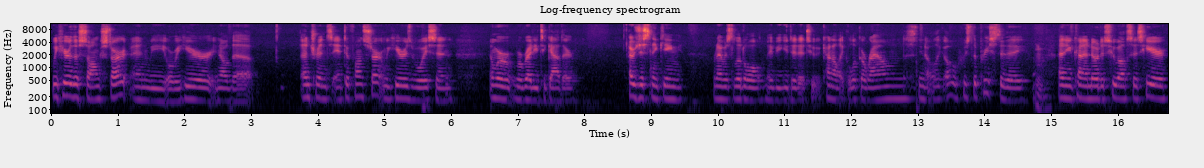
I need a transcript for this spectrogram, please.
we hear the song start and we or we hear you know the entrance antiphon start and we hear his voice and and we're we're ready to gather. I was just thinking when I was little, maybe you did it too. Kind of like look around, you know, like oh, who's the priest today, mm-hmm. and you kind of notice who else is here.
